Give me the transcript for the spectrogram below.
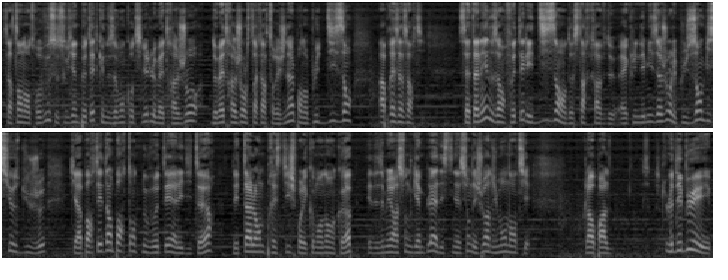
Certains d'entre vous se souviennent peut-être que nous avons continué de, mettre à jour, de mettre à jour le StarCraft original pendant plus de 10 ans après sa sortie. Cette année, nous avons fêté les 10 ans de StarCraft 2, avec l'une des mises à jour les plus ambitieuses du jeu, qui a apporté d'importantes nouveautés à l'éditeur, des talents de prestige pour les commandants en coop, et des améliorations de gameplay à destination des joueurs du monde entier. Donc là on parle... Le début est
